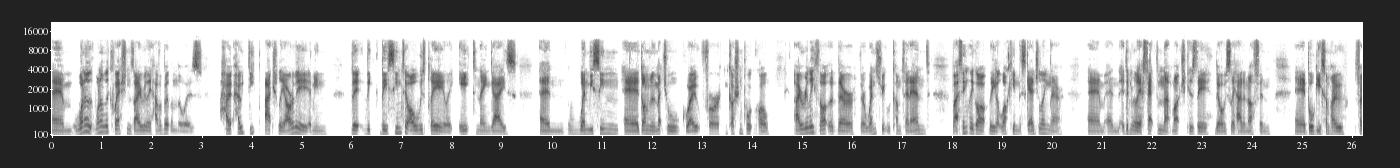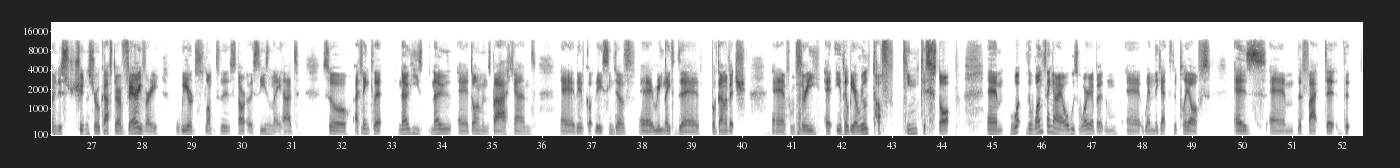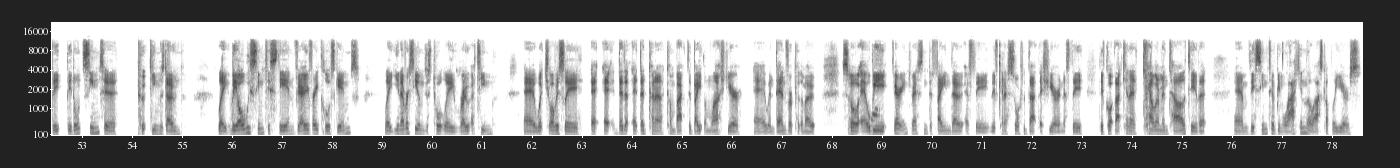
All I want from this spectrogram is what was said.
Um, one of one of the questions I really have about them though is how how deep actually are they? I mean, they they they seem to always play like eight to nine guys. And when we seen uh, Donovan Mitchell go out for concussion protocol, I really thought that their their win streak would come to an end. But I think they got they got lucky in the scheduling there um, and it didn't really affect them that much because they, they obviously had enough. And uh, Bogey somehow found his shooting stroke after a very very weird slump to the start of the season that he had. So I think that now he's now uh, Donovan's back and uh, they've got they seem to have uh, reignited uh, Bogdanovic uh, from three. It, there'll be a really tough team to stop. Um, what the one thing I always worry about them uh, when they get to the playoffs is um, the fact that, that they, they don't seem to put teams down. Like they always seem to stay in very very close games. Like you never see them just totally rout a team, uh, which obviously it, it did it did kind of come back to bite them last year uh, when Denver put them out. So it'll be very interesting to find out if they they've kind of sorted that this year and if they they've got that kind of killer mentality that um, they seem to have been lacking the last couple of years.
